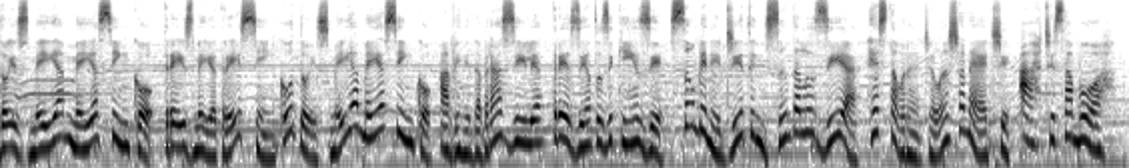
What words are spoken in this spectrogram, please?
2665. 3635 2665. Avenida Brasília, 315. São Benedito em Santa Luzia. Restaurante Lanchonete. Arte e Sabor.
